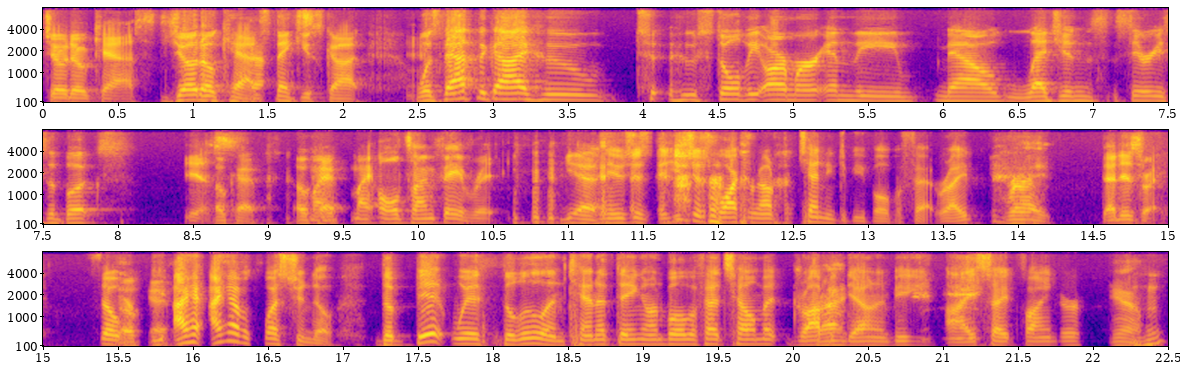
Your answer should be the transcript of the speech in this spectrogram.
Jodo Kast. Jodo Kast. Thank you, Scott. Was that the guy who t- who stole the armor in the now Legends series of books? Yes. Okay. Okay. My, my all-time favorite. And he was just and he's just walking around pretending to be Boba Fett, right? right. that is right. So Okay. I, I have a question though. The bit with the little antenna thing on Boba Fett's helmet dropping Right. down and being an eyesight finder, Yeah. Mhm.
